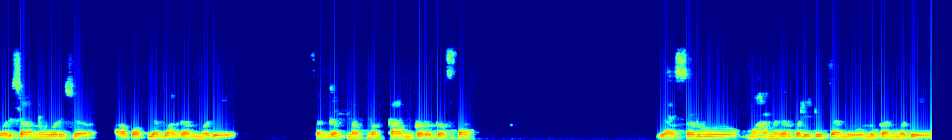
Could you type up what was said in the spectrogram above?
वर्षानुवर्ष आपापल्या भागांमध्ये संघटनात्मक काम करत असतात. या सर्व महानगरपालिकेच्या निवडणुकांमध्ये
